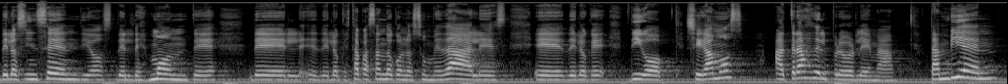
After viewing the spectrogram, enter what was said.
de los incendios, del desmonte, eh, de lo que está pasando con los humedales, eh, de lo que, digo, llegamos atrás del problema. También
